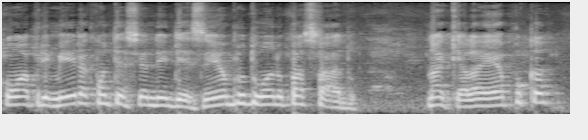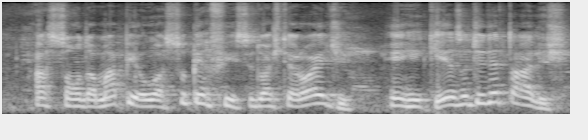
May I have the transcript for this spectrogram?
com a primeira acontecendo em dezembro do ano passado. Naquela época, a sonda mapeou a superfície do asteroide em riqueza de detalhes.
